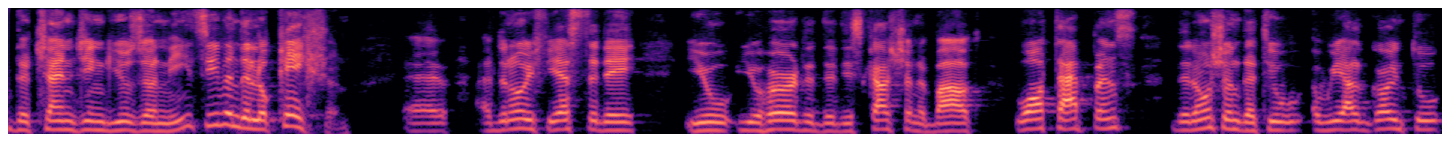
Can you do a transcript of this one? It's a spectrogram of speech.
the changing user needs, even the location. Uh, I don't know if yesterday you you heard the discussion about what happens, the notion that you we are going to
